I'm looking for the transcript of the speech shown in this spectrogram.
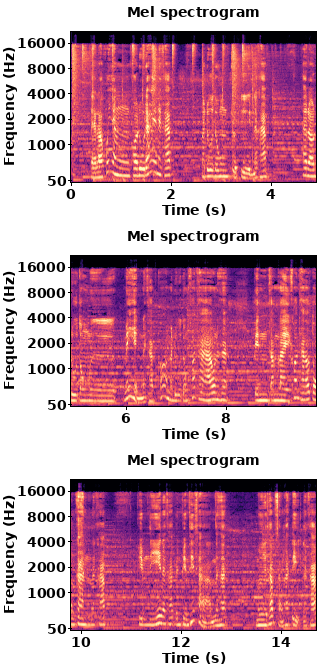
ๆแต่เราก็ยังพอดูได้นะครับ มาดูตรงจุดอื่นนะครับ ถ้าเราดูตรงมือไม่เห็นนะครับ ก็มาดูตรงข้อเท้านะฮะเป็นกำไลข้อเท้าตรงกันนะครับ พิมพ์นี้นะครับเป็นพิมพ์ที่3นะฮะมือทับสังคตินะครับ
